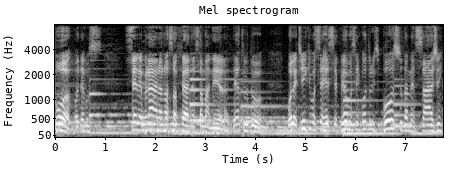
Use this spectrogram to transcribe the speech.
boa podemos celebrar a nossa fé dessa maneira. Dentro do boletim que você recebeu, você encontra o esboço da mensagem.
